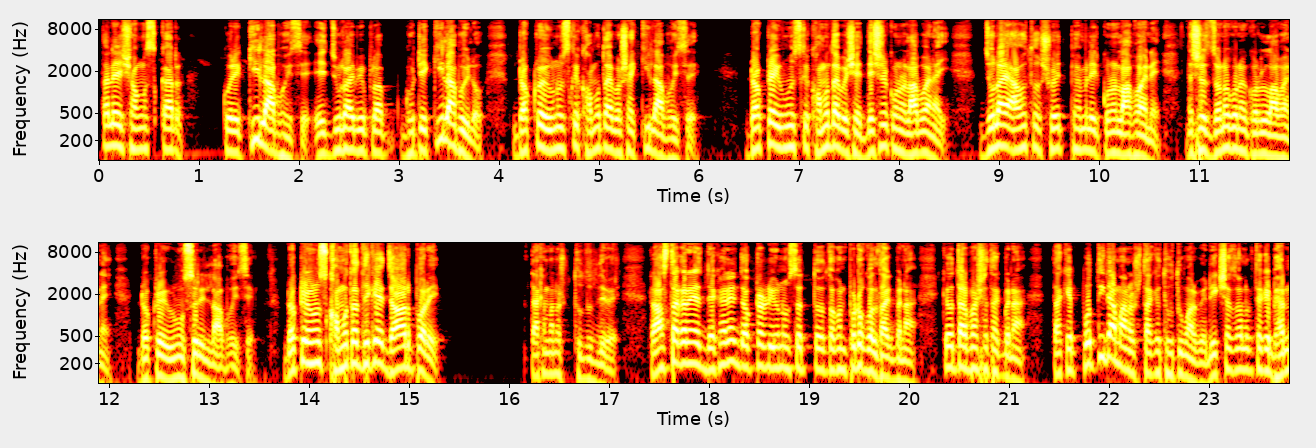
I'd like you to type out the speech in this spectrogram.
তাহলে এই সংস্কার করে কি লাভ হয়েছে এই জুলাই বিপ্লব ঘটিয়ে কি লাভ হইল? ডক্টর ইউনুসকে ক্ষমতায় বসায় কি লাভ হয়েছে ডক্টর ইউনুসকে ক্ষমতায় বসে দেশের কোনো লাভ হয় নাই। জুলাই আহত শহীদ ফ্যামিলির কোনো লাভ হয় নাই। দেশের জনগণের কোনো লাভ হয় নাই। ডক্টর ইউনুসেরই লাভ হয়েছে ডক্টর ইউনুস ক্ষমতা থেকে যাওয়ার পরে তাকে মানুষ থুতু দেবে। রাস্তাঘাটে যেখানে ডক্টর ইউনুসের তো তখন প্রোটোকল থাকবে না, কেউ তার পাশে থাকবে না। তাকে প্রতিটা মানুষ তাকে থুতু মারবে। রিক্সা চালক থেকে, ভ্যান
